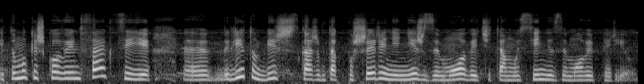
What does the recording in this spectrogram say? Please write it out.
І тому кишкові інфекції літом більш, скажімо так, поширені, ніж зимовий чи там осінньо-зимовий період.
